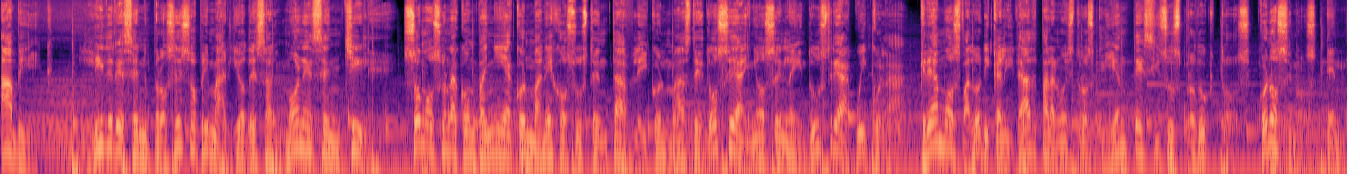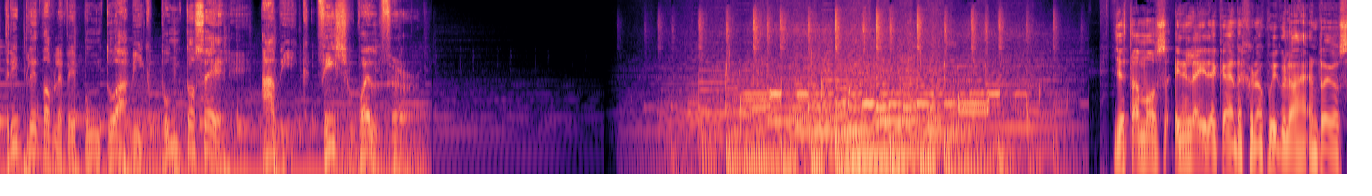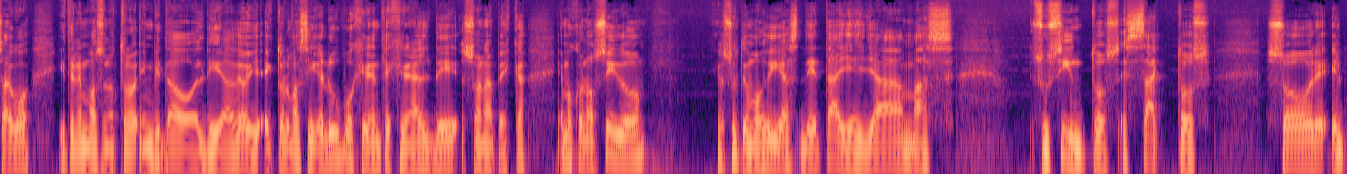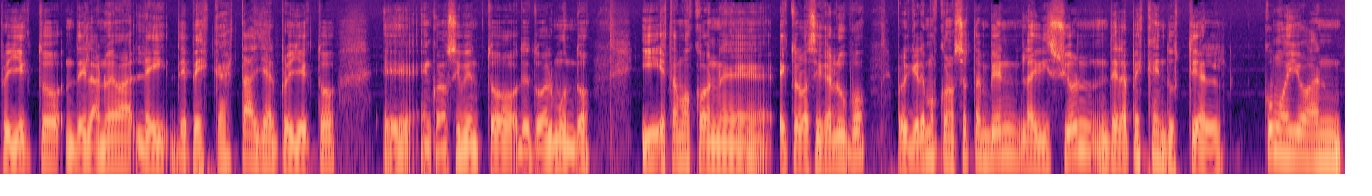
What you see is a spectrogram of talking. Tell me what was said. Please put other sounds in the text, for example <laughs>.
AVIC, líderes en proceso primario de salmones en Chile. Somos una compañía con manejo sustentable y con más de 12 años en la industria acuícola. Creamos valor y calidad para nuestros clientes y sus productos. Conócenos en www.avic.cl. AVIC Fish Welfare. Ya estamos en el aire acá en Región Acuícola, en Radio Sago, y tenemos a nuestro invitado del día de hoy, Héctor Basigalupo, gerente general de Zona Pesca. Hemos conocido en los últimos días detalles ya más sucintos, exactos, sobre el proyecto de la nueva ley de pesca. Está ya el proyecto eh, en conocimiento de todo el mundo y estamos con eh, Héctor Basigalupo porque queremos conocer también la visión de la pesca industrial, cómo ellos han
